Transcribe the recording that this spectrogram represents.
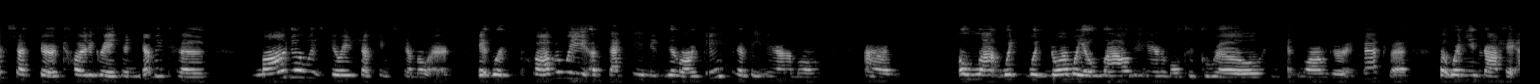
ancestor of tardigrades and nematodes, Mago was doing something similar. It was probably affecting the elongation of the animal, um, a lot, which would normally allow the animal to grow and get longer, etc. But when you knock it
